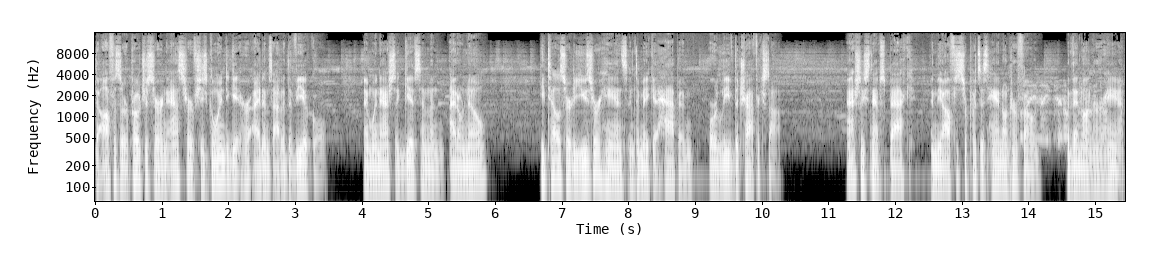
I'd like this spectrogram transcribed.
The officer approaches her and asks her if she's going to get her items out of the vehicle. And when Ashley gives him an I don't know, he tells her to use her hands and to make it happen or leave the traffic stop. Ashley snaps back, and the officer puts his hand on her phone and then on her hand,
